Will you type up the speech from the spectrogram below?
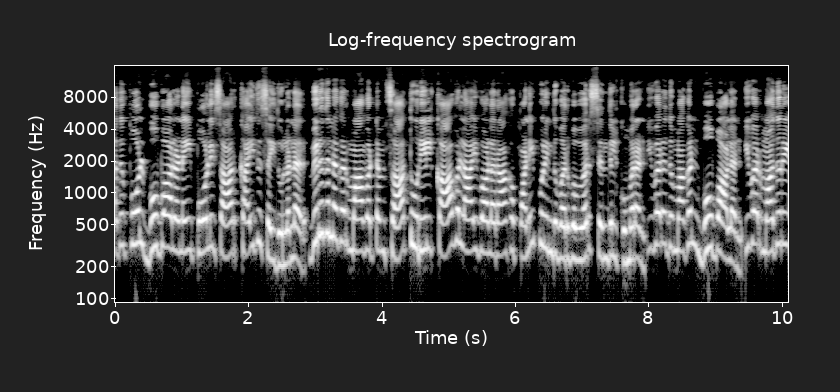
அதுபோல் பூபாலனை போலீசார் கைது செய்துள்ளனர். விருதுநகர் மாவட்டம் சாத்தூரில் காவல் ஆய்வாளராக பணிபுரிந்து வருபவர் செந்தில்குமரன். இவரது மகன் பூபாலன். இவர் மதுரை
